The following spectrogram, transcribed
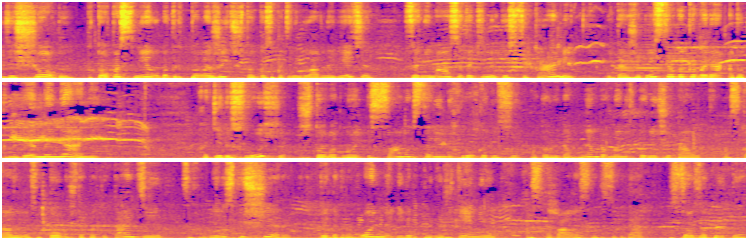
Еще бы, кто посмел бы предположить, что господин главный ветер занимался такими пустяками и даже был, строго говоря, обыкновенной няней. Ходили слухи, что в одной из самых старинных рукописей, которые давным-давно никто не читал, рассказывалось о том, что под Литандией сохранились пещеры, где добровольно или по принуждению оставалось навсегда все забытое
